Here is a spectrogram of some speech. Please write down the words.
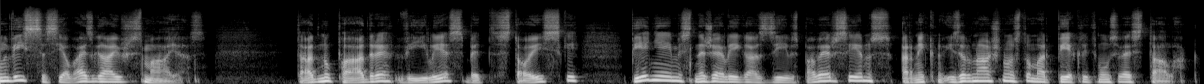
un visas jau aizgājušas mājās. Tad nu pādre vīlies, bet stoiski pieņēmis nežēlīgās dzīves pavērsienus, ar niknu izrunāšanos, tomēr piekrita mūs vēst tālāk.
